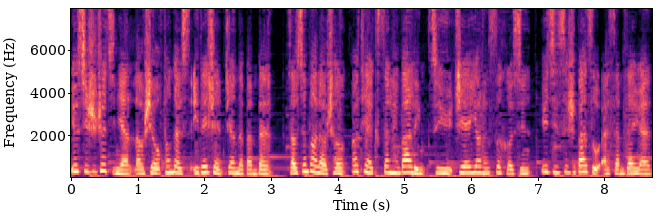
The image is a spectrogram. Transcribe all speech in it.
尤其是这几年老是有 Founders Edition 这样的版本。早先爆料称，RTX 三零八零基于 GA 幺零四核心，预计四十八组 SM 单元，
